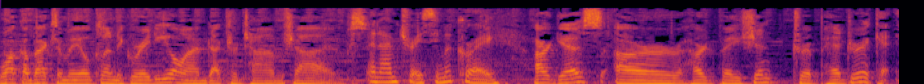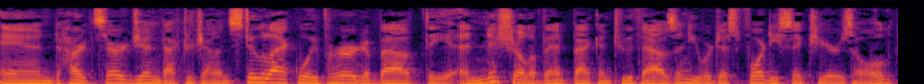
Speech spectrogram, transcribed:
Welcome back to Mayo Clinic Radio. I'm Dr. Tom Shives. And I'm Tracy McCray. Our guests are heart patient Trip Hedrick and heart surgeon Dr. John Stulak. We've heard about the initial event back in 2000. You were just 46 years old.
